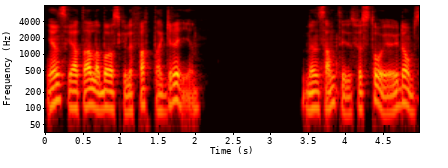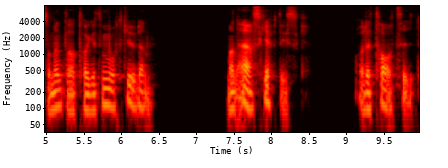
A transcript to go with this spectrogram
Jag önskar att alla bara skulle fatta grejen. Men samtidigt förstår jag ju de som inte har tagit emot Gud än. Man är skeptisk och det tar tid.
